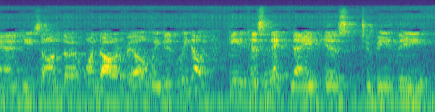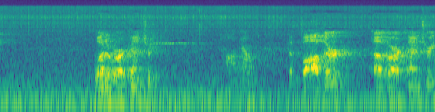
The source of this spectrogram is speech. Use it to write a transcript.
and he's on the one dollar bill. We did we know he his nickname is to be the what of our country? Father. The father of our country.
